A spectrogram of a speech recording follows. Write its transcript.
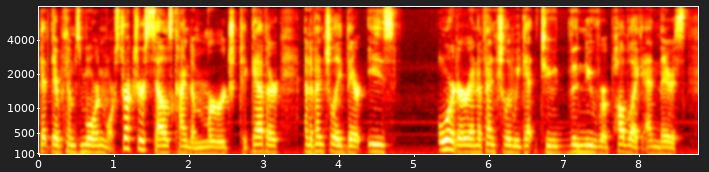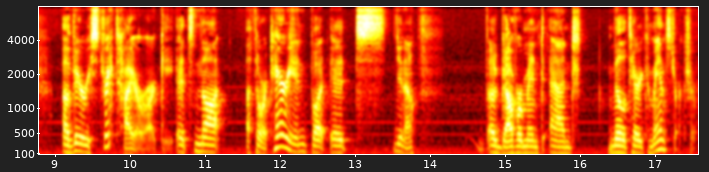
that there becomes more and more structure, cells kind of merge together, and eventually there is order and eventually we get to the new republic and there's a very strict hierarchy it's not authoritarian but it's you know a government and military command structure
